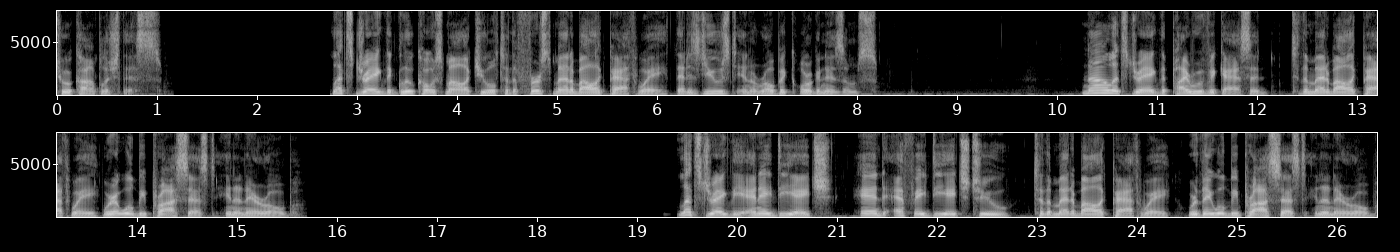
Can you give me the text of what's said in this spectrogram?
to accomplish this. Let's drag the glucose molecule to the first metabolic pathway that is used in aerobic organisms. Now let's drag the pyruvic acid to the metabolic pathway where it will be processed in an aerobe. Let's drag the NADH and FADH2 to the metabolic pathway where they will be processed in an aerobe.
